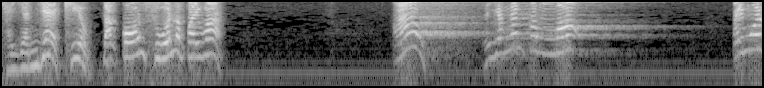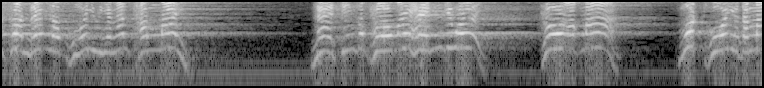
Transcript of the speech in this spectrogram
ชายันแยกเขี้ยวตะโกนสวนออกไปว่า เอา้าถ้าอย่างนั้นก็เหมาะ ไปมัวซ่อนเร้นหลบหัวอยู่อย่างนั้นทำไม แน่จริงก็โผล่มาเห็นสิเว้ยโผล่ออกมา มุดหัวอยู่ทำไม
